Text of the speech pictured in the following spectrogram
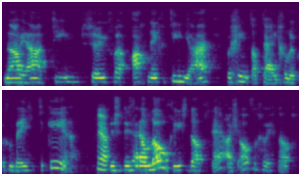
nou ja, 10, 7, 8, 9, 10 jaar begint dat tij gelukkig een beetje te keren. Ja. Dus het is heel logisch dat hè, als je overgewicht had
